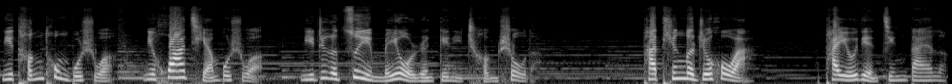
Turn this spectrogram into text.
你疼痛不说，你花钱不说，你这个罪没有人给你承受的。他听了之后啊，他有点惊呆了，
